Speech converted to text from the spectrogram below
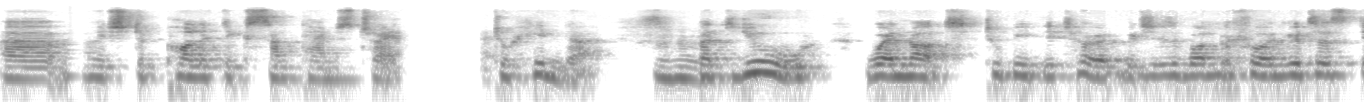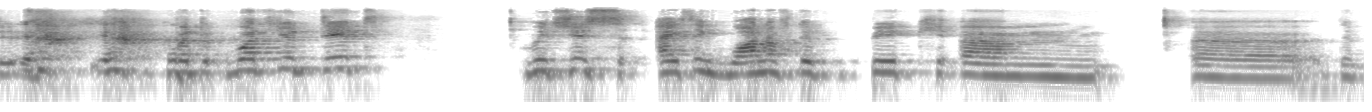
uh, which the politics sometimes try to hinder. Mm-hmm. But you were not to be deterred, which is wonderful. You just did. yeah. But what you did, which is, I think, one of the big um, uh, the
